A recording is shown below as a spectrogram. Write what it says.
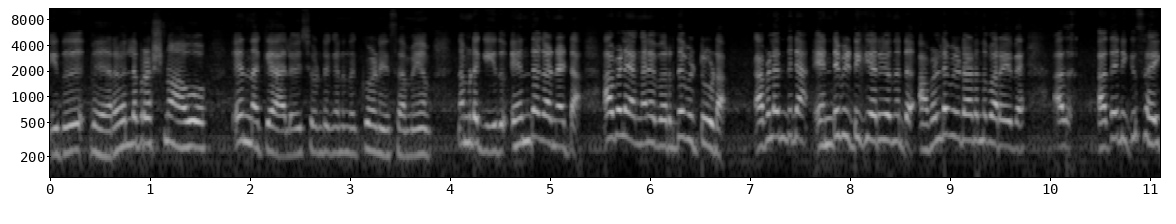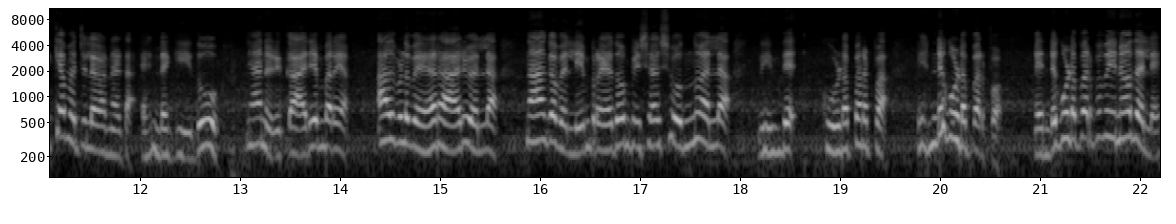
ഇത് വേറെ വല്ല പ്രശ്നമാവോ? എന്നൊക്കെ ആലോചിച്ചുകൊണ്ട് ഇങ്ങനെ നിൽക്കുവാണ് ഈ സമയം. നമ്മുടെ ഗീതു എന്താ കണ്ണേട്ടാ? അവളെ അങ്ങനെ വെറുതെ വിട്ടുകൂടാ അവളെന്തിനാ? എന്റെ വീട്ടിൽ കയറി വന്നിട്ട് അവളുടെ വീടാണെന്ന് പറയുന്നത് അത് അതെനിക്ക് സഹിക്കാൻ പറ്റില്ല കണ്ണേട്ടാ. എന്റെ ഗീതു ഞാനൊരു കാര്യം പറയാം. അവൾ വേറെ ആരുമല്ല. നാഗവല്ലിയും പ്രേതവും പിശാശും ഒന്നുമല്ല. നിന്റെ കൂടപ്പറപ്പ. എന്റെ കൂടപ്പറപ്പം? എന്റെ കൂടപ്പറപ്പ് വിനോദല്ലേ?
